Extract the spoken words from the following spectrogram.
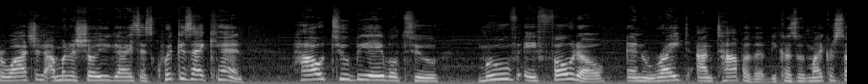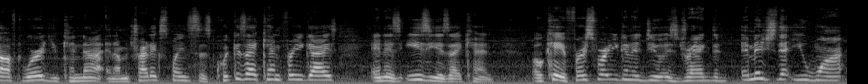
for watching. I'm gonna show you guys as quick as I can how to be able to move a photo and write on top of it because with Microsoft Word you cannot and I'm gonna try to explain this as quick as I can for you guys and as easy as I can. Okay, first what you're gonna do is drag the image that you want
